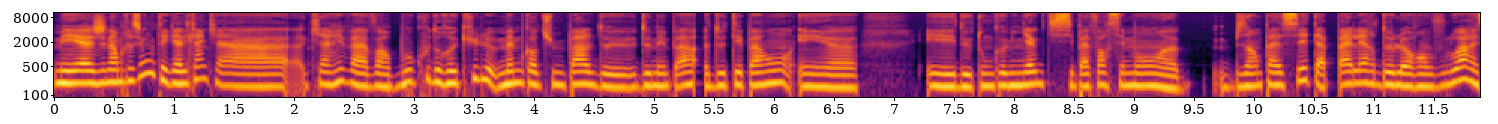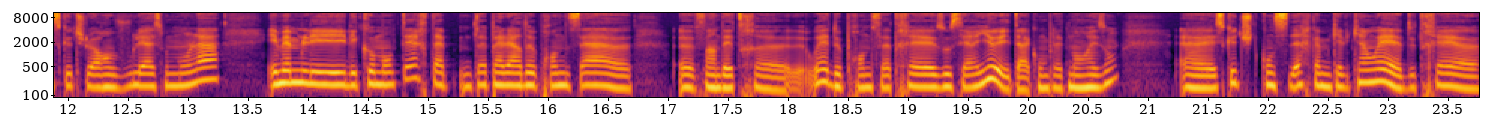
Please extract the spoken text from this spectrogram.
mais euh, j'ai l'impression que tu es quelqu'un qui a qui arrive à avoir beaucoup de recul même quand tu me parles de de mes de tes parents et et de ton coming out qui s'est pas forcément bien passé. T'as pas l'air de leur en vouloir. Est-ce que tu leur en voulais à ce moment-là? Et même les, les commentaires t'as pas l'air de prendre ça enfin d'être ouais de prendre ça très au sérieux et t'as complètement raison. Est-ce que tu te considères comme quelqu'un ouais de très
